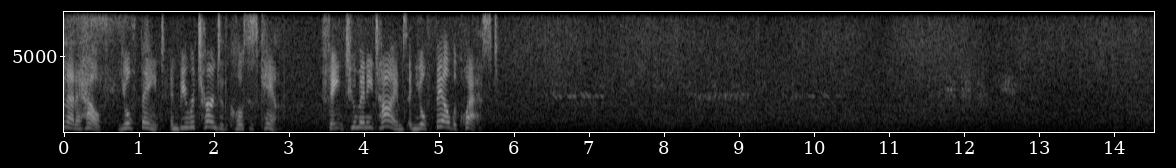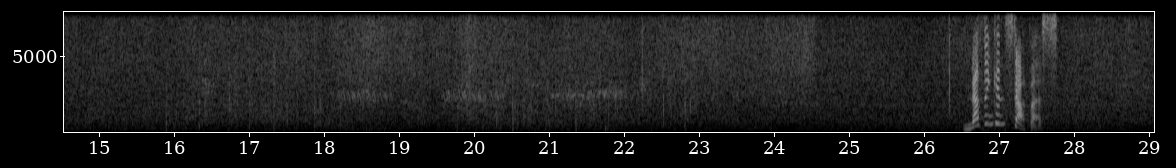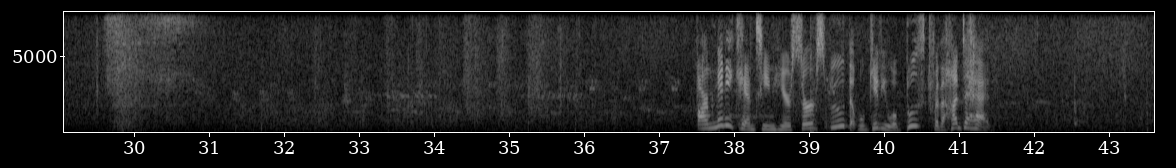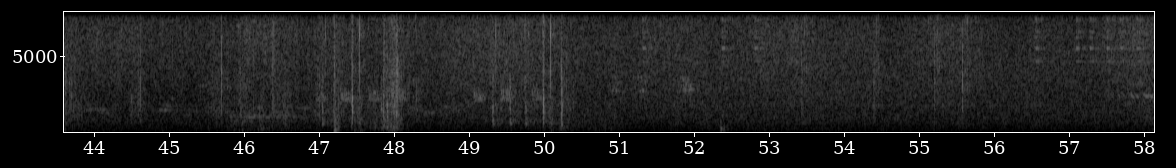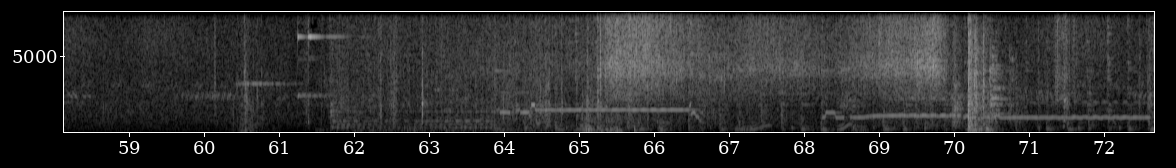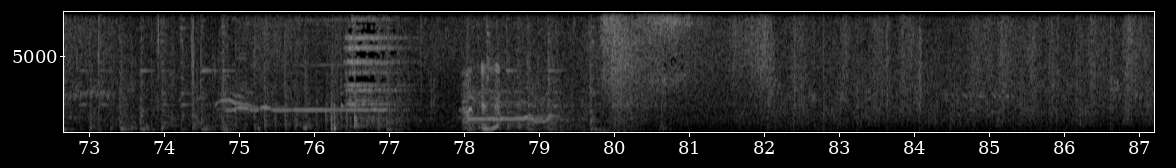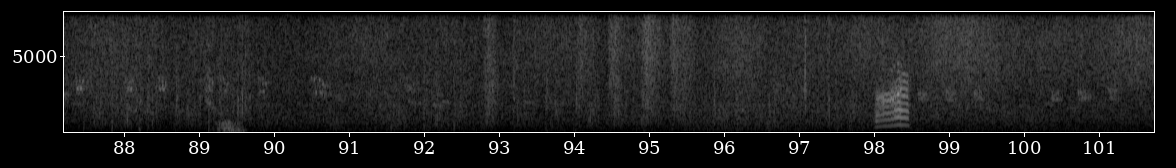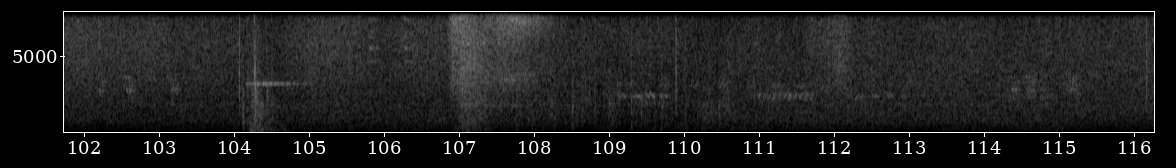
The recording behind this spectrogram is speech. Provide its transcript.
Run out of health, you'll faint and be returned to the closest camp. Faint too many times and you'll fail the quest. Nothing can stop us. Our mini canteen here serves food that will give you a boost for the hunt ahead. Mm-hmm.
